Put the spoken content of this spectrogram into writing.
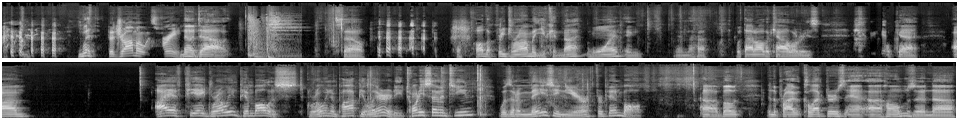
with The drama was free. no doubt. So all the free drama you cannot want and and uh, without all the calories. Okay. Um, IFPA growing, pinball is growing in popularity. 2017 was an amazing year for pinball, uh, both in the private collectors and uh, homes and uh,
